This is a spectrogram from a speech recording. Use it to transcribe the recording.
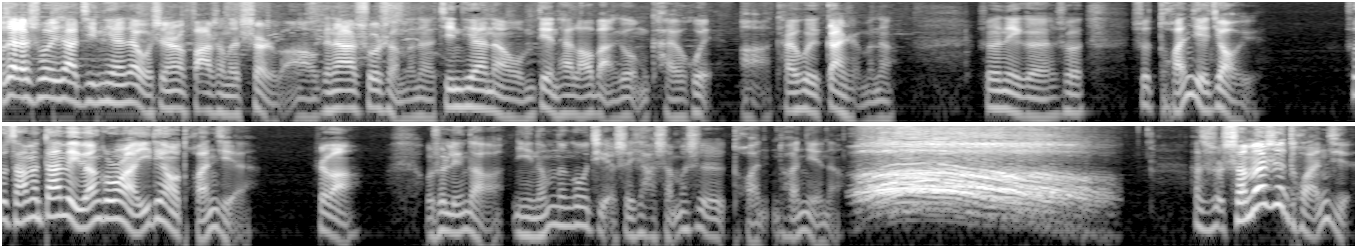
我再来说一下今天在我身上发生的事儿吧啊！我跟大家说什么呢？今天呢，我们电台老板给我们开会啊，开会干什么呢？说那个说说团结教育，说咱们单位员工啊一定要团结，是吧？我说领导，你能不能给我解释一下什么是团团结呢？他说什么是团结？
